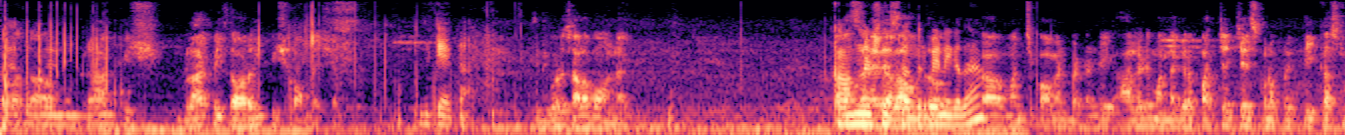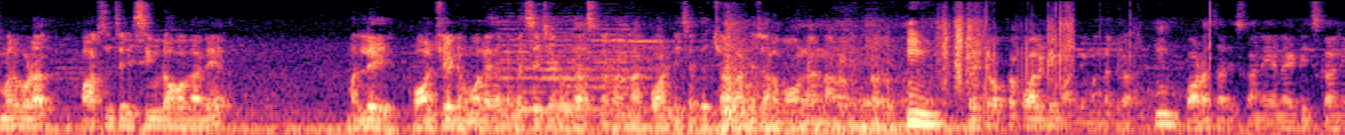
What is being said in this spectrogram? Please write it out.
తర్వాత. Black fish black with orange fish combination ఇది కేక. ఇది కూడా చాలా బాగున్నాయి. అదిరిపోయినాయి ఉందో కదా? మంచి కామెంట్ పెట్టండి. ఆల్రెడీ మన దగ్గర పర్చేజ్ చేసుకున్న ప్రతి కస్టమర్ కూడా పార్సల్స్ రిసీవ్డ్ అవ్వగానే మళ్ళీ కాల్ చేయడమో లేదంటే మెసేజ్ చేయడమో చేస్తున్నారు. నా క్వాలిటీస్ అయితే చాలా అంటే చాలా బాగున్నాయి అన్న అని అనుకుంటారు. ప్రతి ఒక్క క్వాలిటీ మాది మన దగ్గర. కాటన్ సారీస్ కానీ నైటీస్ కానీ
